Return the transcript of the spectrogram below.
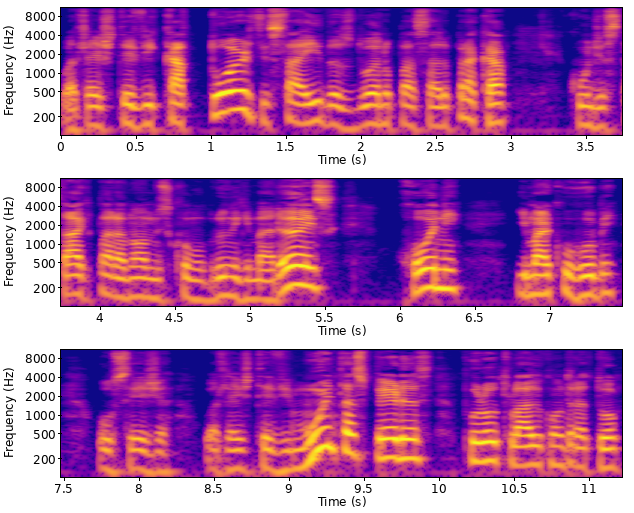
O Atlético teve 14 saídas do ano passado para cá, com destaque para nomes como Bruno Guimarães, Rony e Marco Ruben, ou seja, o Atlético teve muitas perdas, por outro lado contratou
